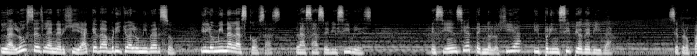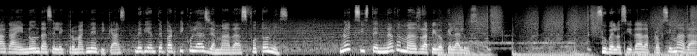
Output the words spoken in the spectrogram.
La luz es la energía que da brillo al universo, ilumina las cosas, las hace visibles. Es ciencia, tecnología y principio de vida. Se propaga en ondas electromagnéticas mediante partículas llamadas fotones. No existe nada más rápido que la luz. Su velocidad aproximada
